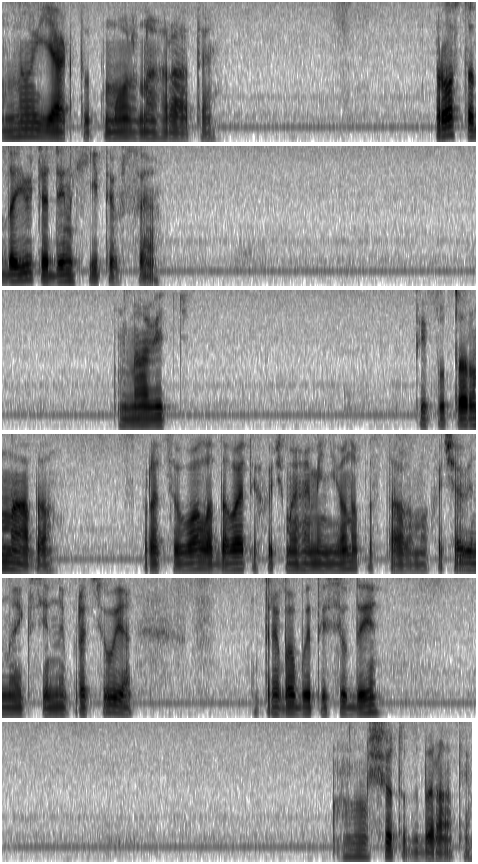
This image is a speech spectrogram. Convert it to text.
Ну як тут можна грати? Просто дають один хід і все. Навіть типу торнадо спрацювало. Давайте хоч мегаміньйона поставимо, хоча він на Ексін не працює. Треба бити сюди. Ну, що тут збирати?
